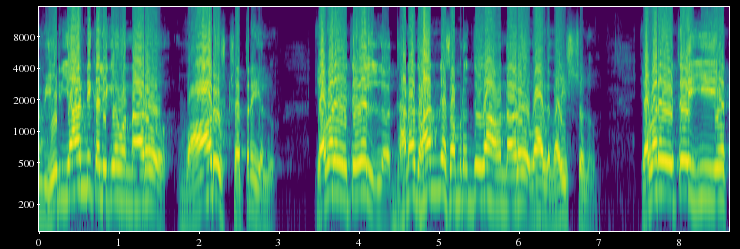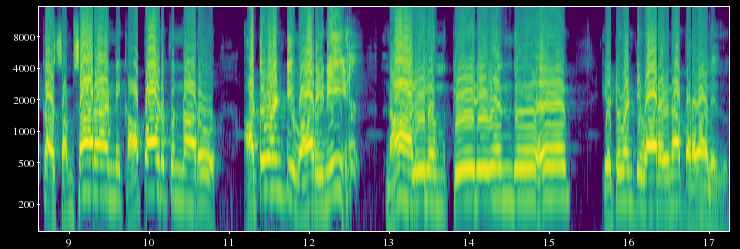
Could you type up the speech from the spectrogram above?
వీర్యాన్ని కలిగి ఉన్నారో వారు క్షత్రియులు. ఎవరైతే ధనధాన్య సమృద్ధిగా ఉన్నారో వాళ్ళు వైశ్యులు. ఎవరైతే ఈ యొక్క సంసారాన్ని కాపాడుతున్నారో అటువంటి వారిని నాలిలం కీడివెందు ఎటువంటి వారైనా పర్వాలేదు.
